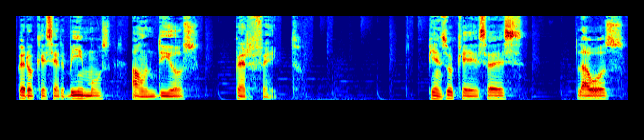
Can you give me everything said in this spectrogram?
pero que servimos a un Dios perfecto. Pienso que esa es la voz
